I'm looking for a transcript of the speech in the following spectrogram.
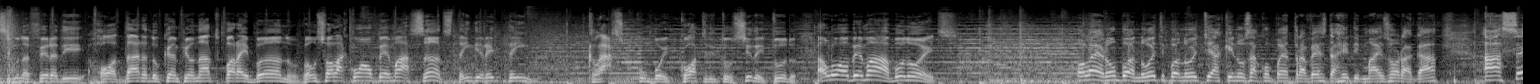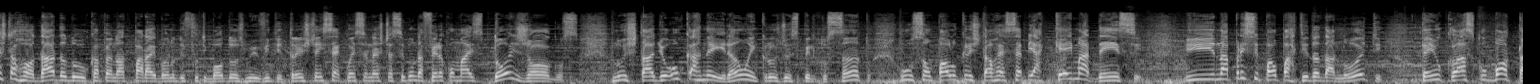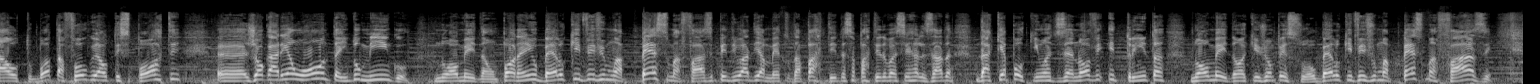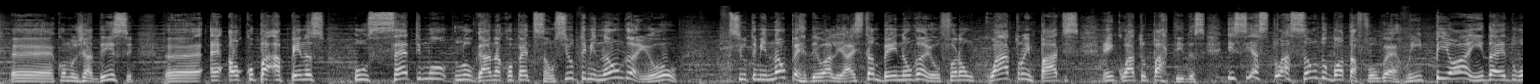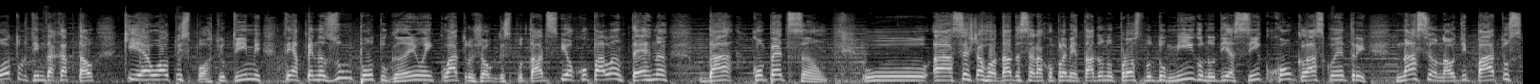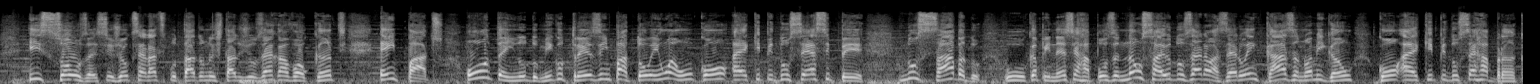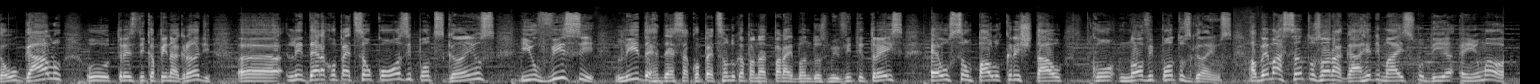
segunda-feira de rodada do Campeonato Paraibano. Vamos falar com Albemar Santos. Tem direito, tem clássico com boicote de torcida e tudo. Alô, Albemar, boa noite. Olá, Heron, boa noite. Boa noite a quem nos acompanha através da Rede Mais Hora H. A sexta rodada do Campeonato Paraibano de Futebol 2023 tem sequência nesta segunda-feira com mais dois jogos. No estádio O Carneirão, em Cruz do Espírito Santo, o São Paulo Cristal recebe a Queimadense. E na principal partida da noite tem o clássico Botalto. Botafogo e Alto Esporte eh, jogariam ontem, domingo, no Almeidão. Porém, o Belo, que vive uma péssima fase, pediu adiamento da partida. Essa partida vai ser realizada daqui a pouquinho, às 19h30, no Almeidão, aqui em João Pessoa. O Belo, que vive uma péssima fase, é, como já disse, é, é, ocupa apenas o sétimo lugar na competição. Se o time não ganhou, se o time não perdeu, aliás, também não ganhou. Foram quatro empates em quatro partidas. E se a situação do Botafogo é ruim, pior ainda é do outro time da capital, que é o Alto Esporte. O time tem apenas um ponto ganho em quatro jogos disputados e ocupa a lanterna da competição. O, a sexta rodada será complementada no próximo domingo, no dia 5, com o clássico entre Nacional de Patos e Souza. Esse jogo será disputado no estádio José Cavalcante, em Patos. Ontem, no domingo 13, empatou em 1 a 1 com a equipe do CSP. No sábado, o Campinense e a Raposa não saiu do 0 a 0 em casa, no Amigão, com a equipe do Serra Branca. O Galo, o 13 de Campina Grande, uh, lidera a competição com 11 pontos ganhos e o vice-líder dessa competição do Campeonato Paraibano 2023 é o São Paulo Cristal, com 9 pontos ganhos. Albema Santos, hora H, Rede Mais, o dia em uma hora.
